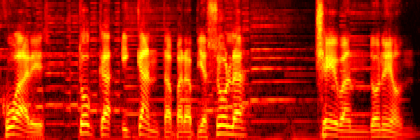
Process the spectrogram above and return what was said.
Juárez toca y canta para Piazzolla Che Bandoneón.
